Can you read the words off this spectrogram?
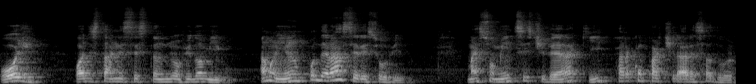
Hoje pode estar necessitando de um ouvido amigo. Amanhã poderá ser esse ouvido, mas somente se estiver aqui para compartilhar essa dor.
